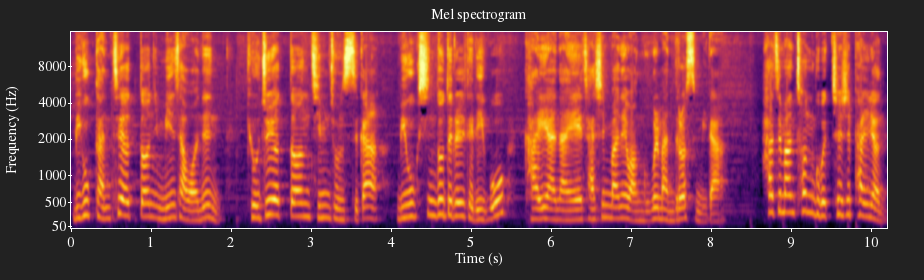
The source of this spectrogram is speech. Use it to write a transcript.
미국 단체였던 인민사원은 교주였던 짐 존스가 미국 신도들을 데리고 가이아나에 자신만의 왕국을 만들었습니다. 하지만 1978년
